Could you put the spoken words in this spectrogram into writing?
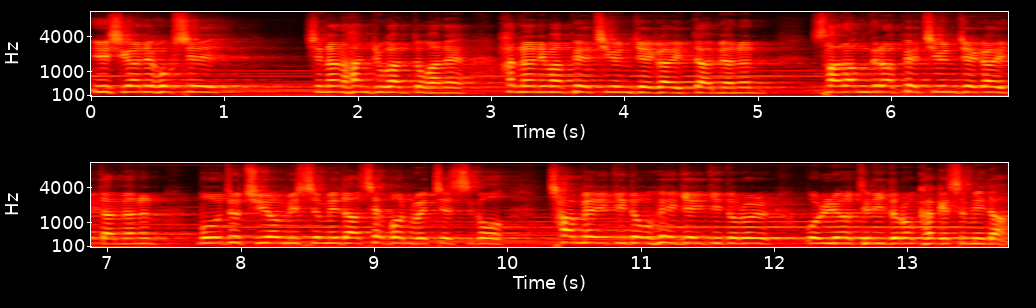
이 시간에 혹시 지난 한 주간 동안에 하나님 앞에 지은 죄가 있다면은 사람들 앞에 지은 죄가 있다면은 모두 주여 믿습니다. 세 번 외치시고 참회의 기도 회개의 기도를 올려드리도록 하겠습니다.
